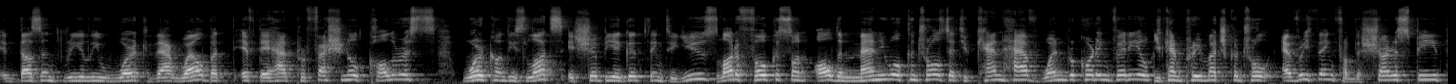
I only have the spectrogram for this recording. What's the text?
it doesn't really work that well, but if they had professional colorists work on these LUTs, it should be a good thing to use. A lot of focus on all the manual controls that you can have when recording video. You can pretty much control everything from the shutter speed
